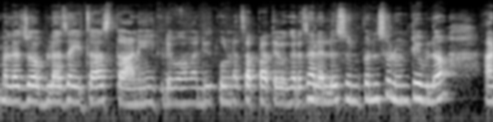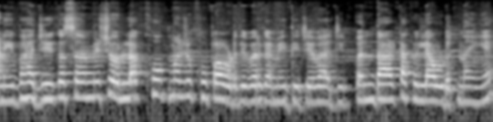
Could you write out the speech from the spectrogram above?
मला जॉबला जायचं असतं. आणि इकडे बघा म्हणजे पूर्ण चपात्या वगैरे झाल्या लसूण पण सोलून ठेवलं. आणि भाजी कसं मी शोरला खूप म्हणजे खूप आवडते बरं का मेथीची भाजी. पण डाळ टाकलेली आवडत नाही आहे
